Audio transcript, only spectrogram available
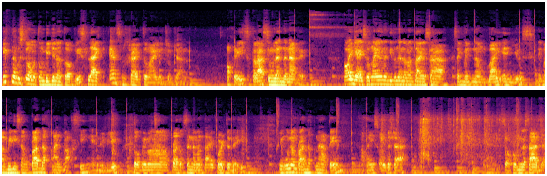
If nagustuhan mo tong video na to, please like and subscribe to my YouTube channel. Okay, so tara, simulan na natin. Okay guys, so ngayon nandito na naman tayo sa segment ng buy and use. Ay, mabilis ang product unboxing and review. So may mga products na naman tayo for today. Yung unang product natin, okay, so ito siya. So from Lazada,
